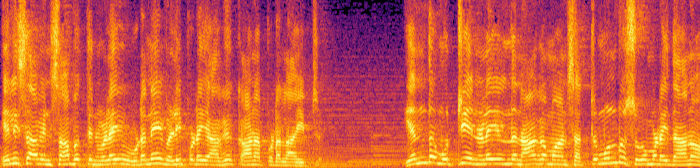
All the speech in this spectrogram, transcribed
எலிசாவின் சாபத்தின் விளைவு உடனே வெளிப்படையாக காணப்படலாயிற்று. எந்த முற்றிய நிலையிலிருந்து நாகமான் சற்று முன்பு சுகமடைந்தானோ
